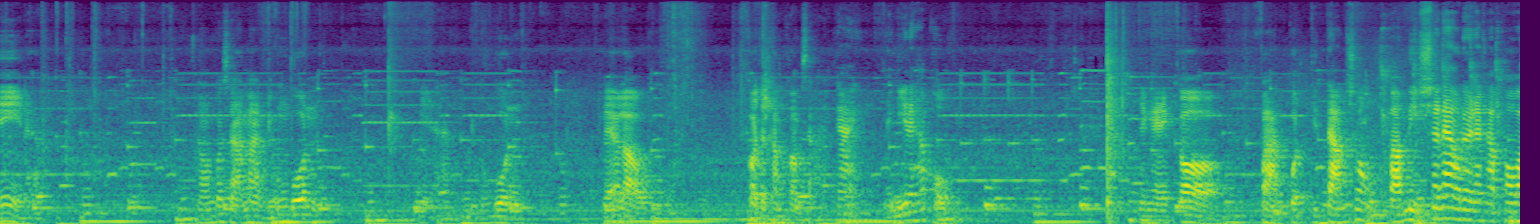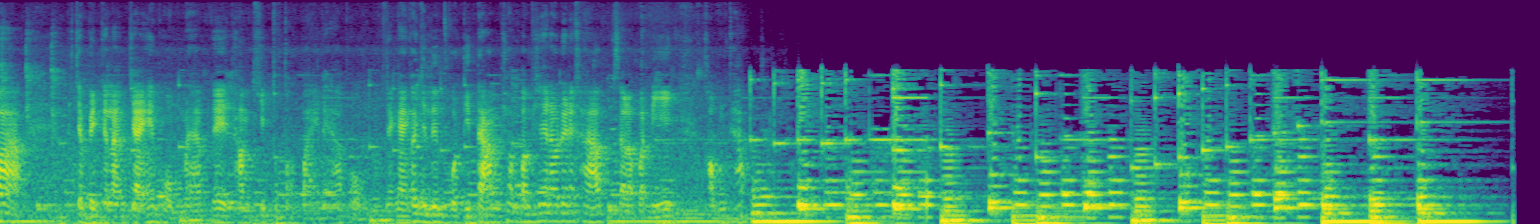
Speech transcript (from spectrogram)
นี่นะครับน้องก็สามารถอยู่ข้างบนนี่นะครับอยู่ข้างบน แล้วเราก็จะทำความสะอาดง่าย อย่างนี้นะครับผมยังไงก็ ฝากกดติดตามช่อง p a m i Channel ด้วยนะครับ เพราะว่าจะเป็นกำลังใจให้ผมนะครับ ได้ทำคลิปต่อไปนะครับผม ยังไงก็อย่าลืมกดติดตามช่อง p a m i Channel ด้วยนะครับสำหรับวันนี้ขอบคุณครับ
